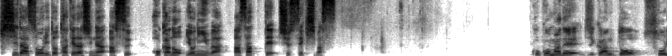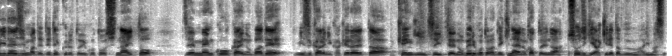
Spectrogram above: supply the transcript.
岸田総理と武田氏が明日、他の4人は明後日出席します。ここまで時間と総理大臣まで出てくるということをしないと、全面公開の場で自らにかけられた権議について述べることができないのかというのは正直呆れた部分はあります。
